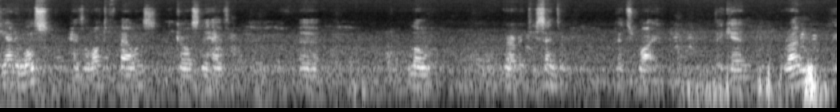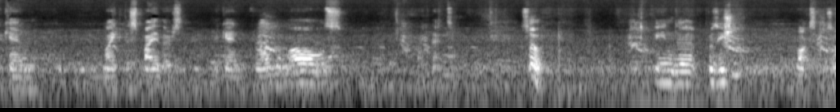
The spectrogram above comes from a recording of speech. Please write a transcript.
the animals have a lot of balance because they have a low gravity center. That's why they can run, they can, like the spiders, they can crawl the walls, like that. So, in the position, boxing, so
